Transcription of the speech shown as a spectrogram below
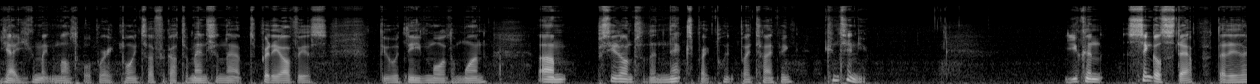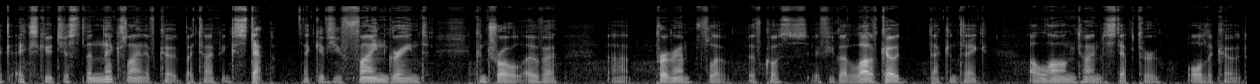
yeah, you can make multiple breakpoints. I forgot to mention that. It's pretty obvious. You would need more than one. Um, proceed on to the next breakpoint by typing continue you can single step, that is execute just the next line of code by typing step. That gives you fine-grained control over uh, program flow. Of course, if you've got a lot of code, that can take a long time to step through all the code.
